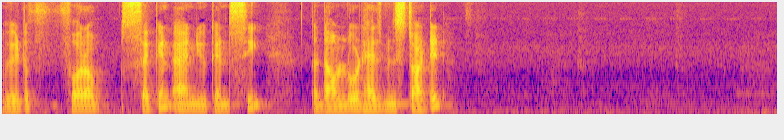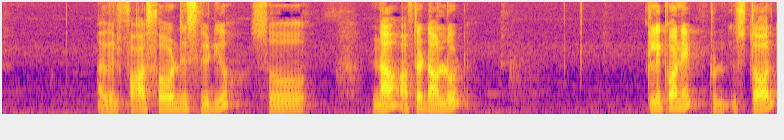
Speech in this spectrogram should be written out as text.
Wait for a second and you can see the download has been started I will fast forward this video. So now after download click on it to install.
